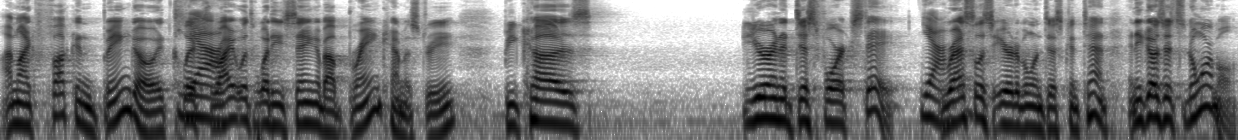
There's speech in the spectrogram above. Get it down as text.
I'm like fucking bingo. It clicks Yeah. right with what he's saying about brain chemistry because you're in a dysphoric state. Yeah. Restless, irritable, and discontent. And he goes, it's normal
